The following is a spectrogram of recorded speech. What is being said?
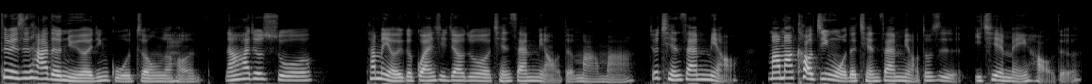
特别是他的女儿已经国中了哈，然后他就说，他们有一个关系叫做前三秒的妈妈，就前三秒妈妈靠近我的前三秒都是一切美好的，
